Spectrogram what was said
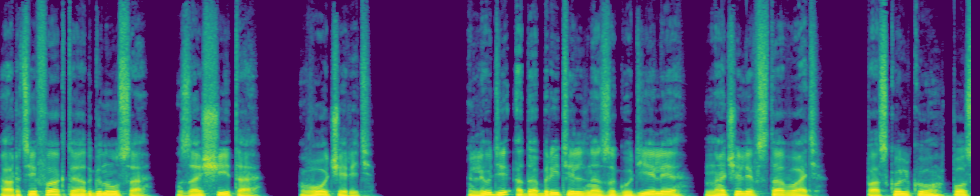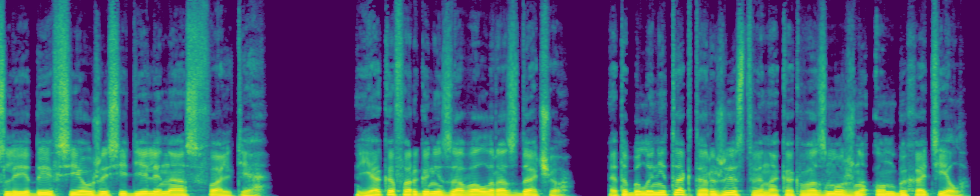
артефакты от Гнуса! Защита! В очередь!» Люди одобрительно загудели, начали вставать, поскольку после еды все уже сидели на асфальте. Яков организовал раздачу. Это было не так торжественно, как, возможно, он бы хотел.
